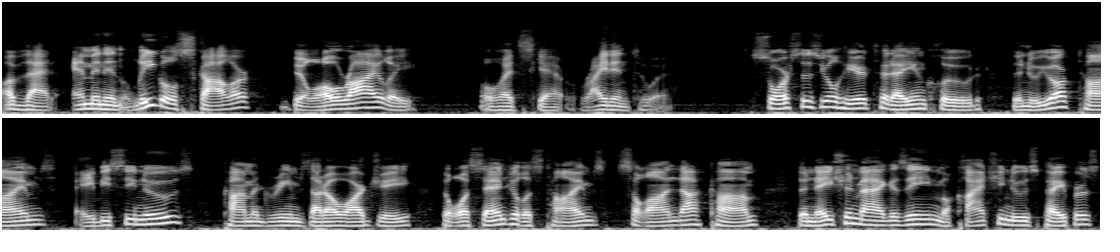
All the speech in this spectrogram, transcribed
of that eminent legal scholar, Bill O'Reilly. Let's get right into it. Sources you'll hear today include the New York Times, ABC News, commondreams.org, the Los Angeles Times, Salon.com, The Nation Magazine, McClatchy Newspapers,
